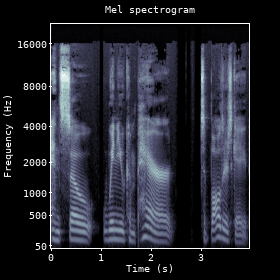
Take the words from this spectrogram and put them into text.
And so when you compare to Baldur's Gate,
